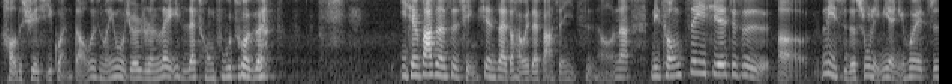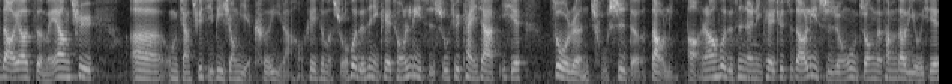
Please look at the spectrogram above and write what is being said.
好的学习管道。为什么？因为我觉得人类一直在重复做着以前发生的事情，现在都还会再发生一次哦。那你从这一些就是呃历史的书里面，你会知道要怎么样去。呃，我们讲趋吉避凶也可以啦，可以这么说，或者是你可以从历史书去看一下一些做人处事的道理啊，然后或者是呢，你可以去知道历史人物中呢，他们到底有一些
